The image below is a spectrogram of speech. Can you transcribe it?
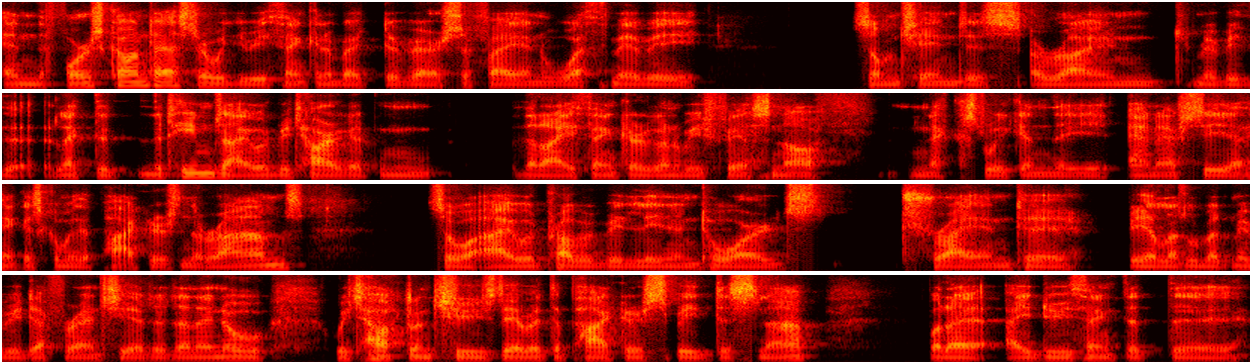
in the first contest, or would you be thinking about diversifying with maybe some changes around maybe the like the, the teams I would be targeting that I think are going to be facing off next week in the NFC. I think it's going to be the Packers and the Rams. So I would probably be leaning towards trying to be a little bit maybe differentiated. And I know we talked on Tuesday about the Packers' speed to snap, but I, I do think that the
